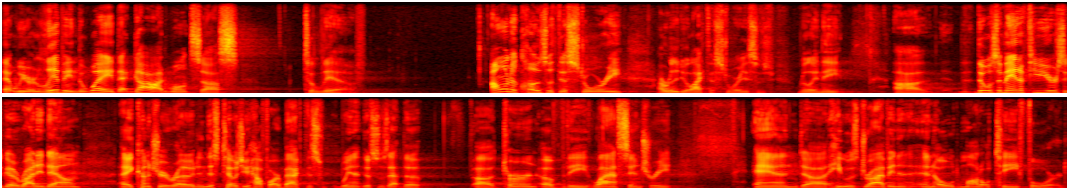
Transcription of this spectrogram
that we are living the way that God wants us to live. I want to close with this story. I really do like this story. This is really neat. Uh, there was a man a few years ago riding down a country road, and this tells you how far back this went. This was at the uh, turn of the last century, and uh, he was driving an old Model T Ford.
